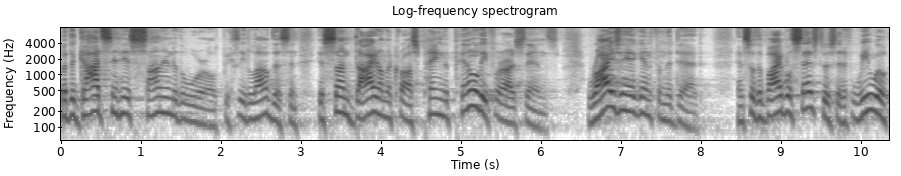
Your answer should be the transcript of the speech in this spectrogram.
But that God sent His Son into the world because He loved us. And His Son died on the cross, paying the penalty for our sins, rising again from the dead and so the Bible says to us that if we will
